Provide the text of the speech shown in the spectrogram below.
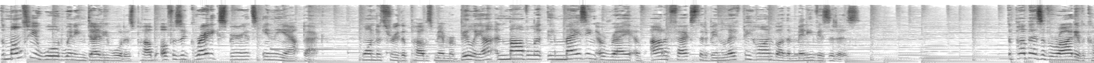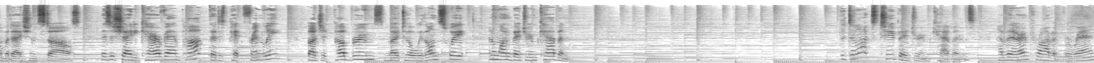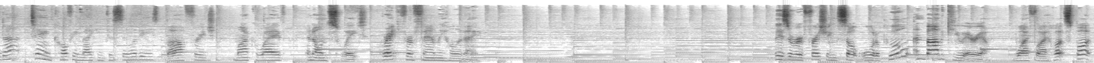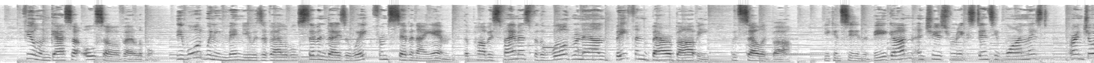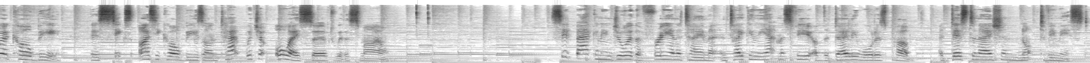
The multi award winning Daly Waters pub offers a great experience in the outback. Wander through the pub's memorabilia and marvel at the amazing array of artefacts that have been left behind by the many visitors. The pub has a variety of accommodation styles. There's a shady caravan park that is pet friendly, budget pub rooms, motel with ensuite, and a one bedroom cabin. The deluxe two bedroom cabins have their own private veranda, tea and coffee making facilities, bar fridge, microwave, and ensuite. Great for a family holiday. There's a refreshing saltwater pool and barbecue area. Wi Fi hotspot, fuel and gas are also available. The award winning menu is available seven days a week from 7am. The pub is famous for the world renowned beef and barra barbie with salad bar. You can sit in the beer garden and choose from an extensive wine list or enjoy a cold beer. There's six icy cold beers on tap which are always served with a smile. Sit back and enjoy the free entertainment and take in the atmosphere of the Daly Waters pub, a destination not to be missed.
